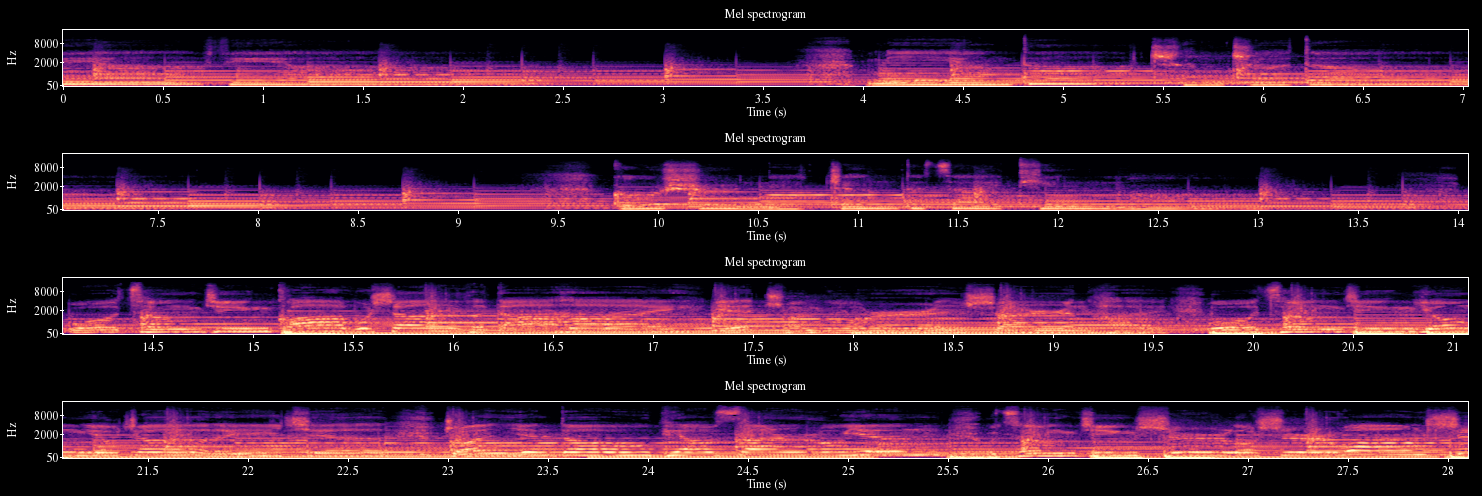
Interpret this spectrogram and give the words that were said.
？via via，谜样的沉着的故事，你真的在听吗？我曾经跨过山和大海，也穿过人山人海。我曾经拥有着的一切，转眼都飘散如烟。曾经失落失望失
